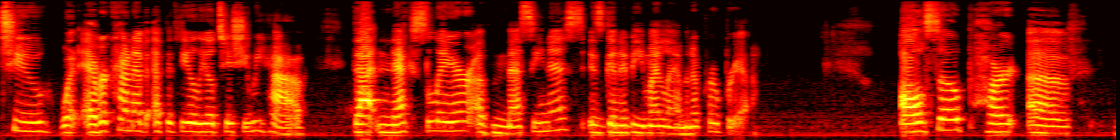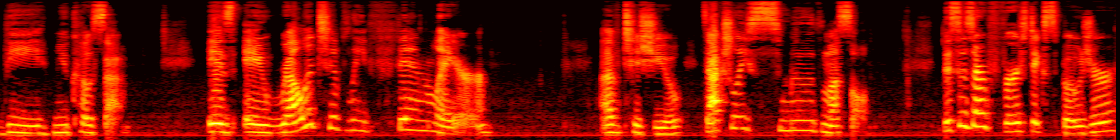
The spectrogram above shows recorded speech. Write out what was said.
to whatever kind of epithelial tissue we have, that next layer of messiness is going to be my lamina propria. Also part of the mucosa is a relatively thin layer of tissue. It's actually smooth muscle. This is our first exposure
